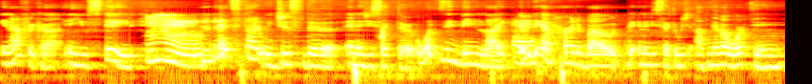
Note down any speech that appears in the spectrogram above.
in Africa and you stayed. Mm. Let's start with just the energy sector. What has it been like? Mm. Everything I've heard about the energy sector, which I've never worked in,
